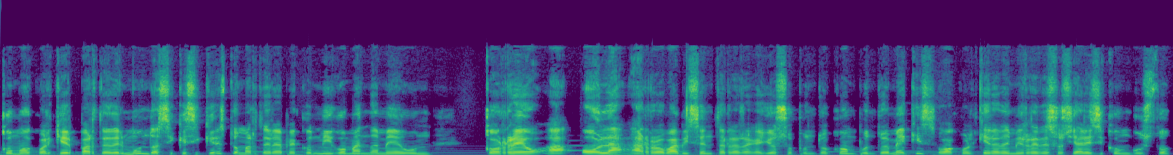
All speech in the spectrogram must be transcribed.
como a cualquier parte del mundo. Así que si quieres tomar terapia conmigo, mándame un correo a hola arroba o a cualquiera de mis redes sociales y con gusto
